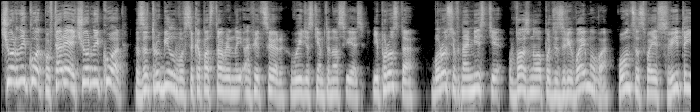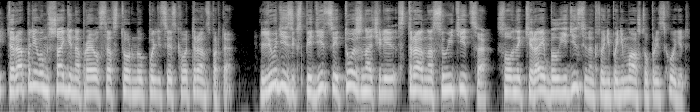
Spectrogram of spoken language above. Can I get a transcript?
«Черный кот, повторяю, черный кот!» Затрубил высокопоставленный офицер, выйдя с кем-то на связь. И просто, бросив на месте важного подозреваемого, он со своей свитой в торопливом шаге направился в сторону полицейского транспорта. Люди из экспедиции тоже начали странно суетиться, словно Кирай был единственным, кто не понимал, что происходит.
